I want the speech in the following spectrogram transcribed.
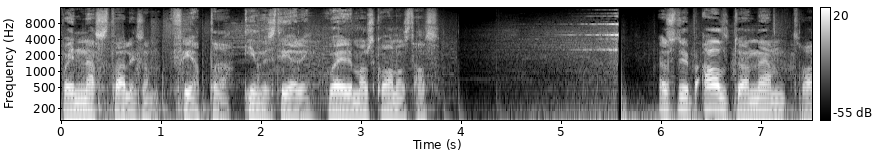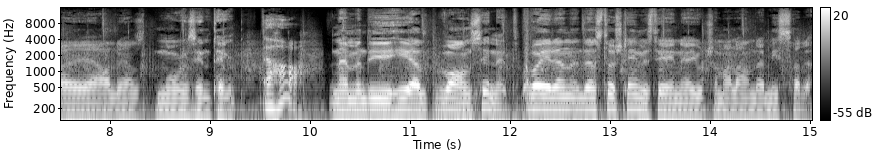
Vad är nästa liksom, feta investering? Vad är det man ska någonstans? Alltså typ allt du har nämnt har jag aldrig ens någonsin tänkt. Jaha. Nej men det är ju helt vansinnigt. Vad är den, den största investeringen har gjort som alla andra missade?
